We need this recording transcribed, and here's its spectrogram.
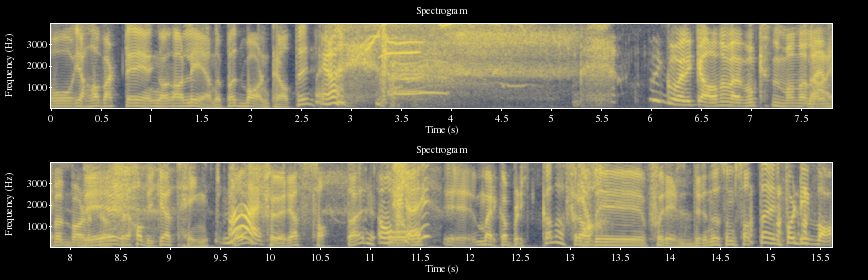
og jeg har vært en gang alene på et barneteater. Ja. Det går ikke an å være voksen mann alene på en barneteater. det hadde ikke jeg tenkt på Nei. før jeg satt der okay. og eh, merka blikka da, fra Ja. de foreldrene som satt der. Fordi hva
